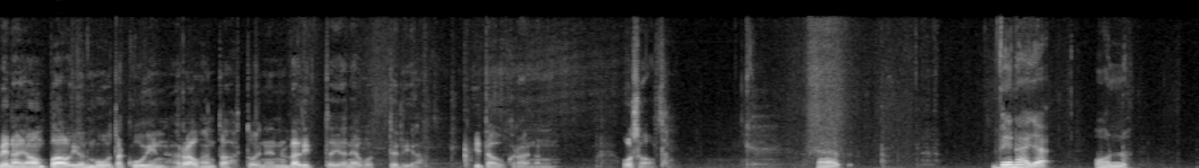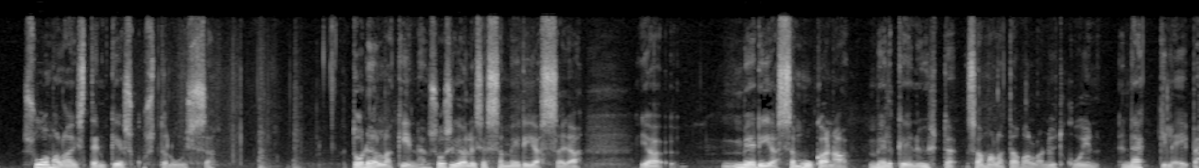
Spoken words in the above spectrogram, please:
Venäjä on paljon muuta kuin rauhantahtoinen välittäjä, neuvottelija Itä-Ukrainan osalta. Venäjä on suomalaisten keskusteluissa todellakin sosiaalisessa mediassa ja, ja mediassa mukana melkein yhtä samalla tavalla nyt kuin näkkileipä.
